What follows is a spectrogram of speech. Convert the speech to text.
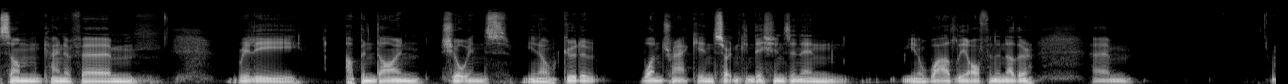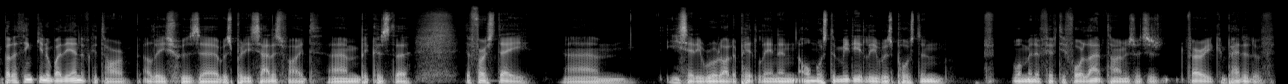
some kind of um, really up and down showings. You know, good at one track in certain conditions, and then you know wildly off in another. Um, but I think you know by the end of Qatar, Aleix was uh, was pretty satisfied um, because the the first day um, he said he rode out of pit lane and almost immediately was posting one minute fifty four lap times, which is very competitive.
